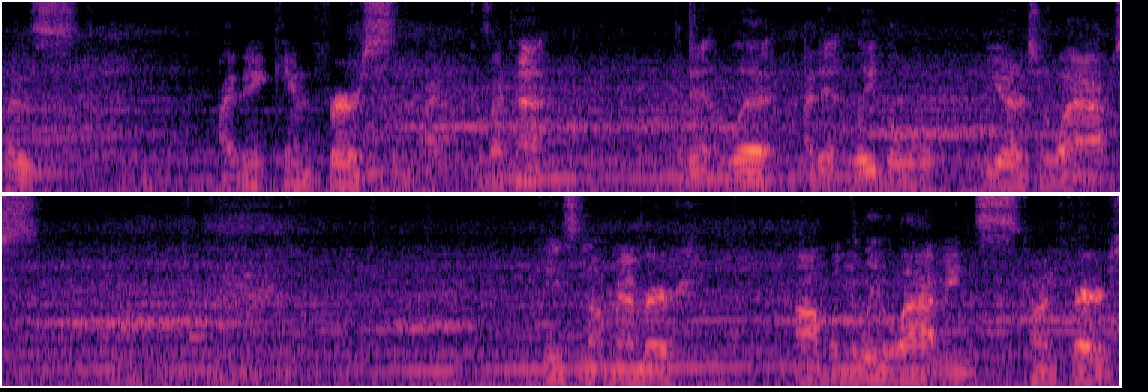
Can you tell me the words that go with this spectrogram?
Because I didn't came first. Because I, I couldn't. I didn't let. I didn't lead the the other two laps. In case you don't remember, um, when you lead a lap means coming first.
